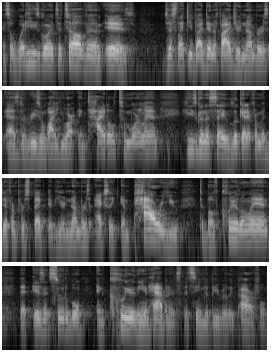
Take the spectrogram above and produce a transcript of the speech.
And so what he's going to tell them is just like you've identified your numbers as the reason why you are entitled to more land, he's going to say, look at it from a different perspective. Your numbers actually empower you to both clear the land that isn't suitable and clear the inhabitants that seem to be really powerful.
